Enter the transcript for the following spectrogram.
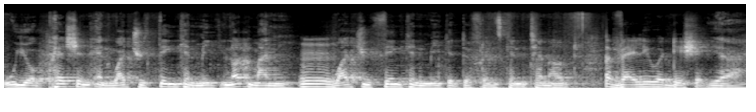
your passion and what you think can make not money, what you think can make a difference can turn out A value addition. yeah.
